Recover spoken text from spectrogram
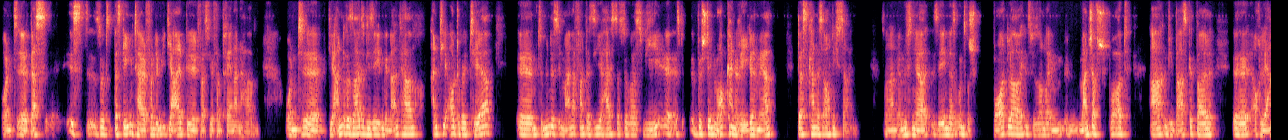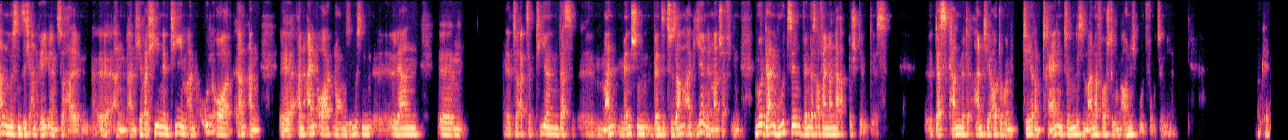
Und äh, das ist so das Gegenteil von dem Idealbild, was wir von Trainern haben. Und äh, die andere Seite, die Sie eben genannt haben, anti-autoritär, äh, zumindest in meiner Fantasie heißt das sowas wie, äh, es bestehen überhaupt keine Regeln mehr. Das kann es auch nicht sein. Sondern wir müssen ja sehen, dass unsere Sportler, insbesondere im, im Mannschaftssport, Arten wie Basketball, äh, auch lernen müssen, sich an Regeln zu halten, äh, an, an Hierarchien im Team, an Unort, an, an, äh, an Einordnung. Sie müssen äh, lernen, ähm, äh, zu akzeptieren, dass äh, man, Menschen, wenn sie zusammen agieren in Mannschaften, nur dann gut sind, wenn das aufeinander abgestimmt ist. Das kann mit anti-autoritärem Training, zumindest in meiner Vorstellung, auch nicht gut funktionieren. Okay.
